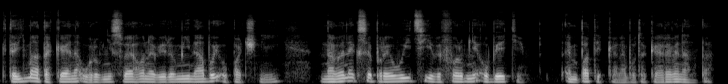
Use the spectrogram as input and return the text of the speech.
který má také na úrovni svého nevědomí náboj opačný, navenek se projevující ve formě oběti, empatika nebo také revenanta.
